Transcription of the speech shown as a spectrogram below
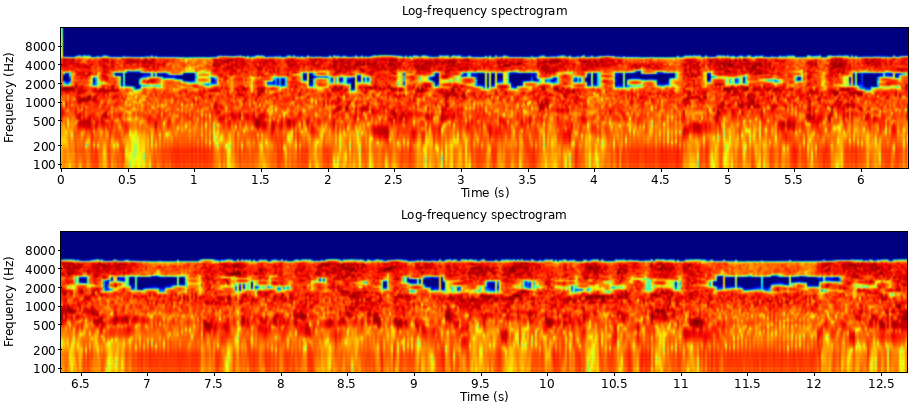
छोड़ करके अगर कोई व्यक्ति संगत में लौटे जो सिद्धांत है उनके आधार के ऊपर बात करे विचार करे तो वो सत्य पर पहुंचेगा और सत्य परमात्मा है तो परमात्मा की प्राप्ति होगी। लेकिन अगर वो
